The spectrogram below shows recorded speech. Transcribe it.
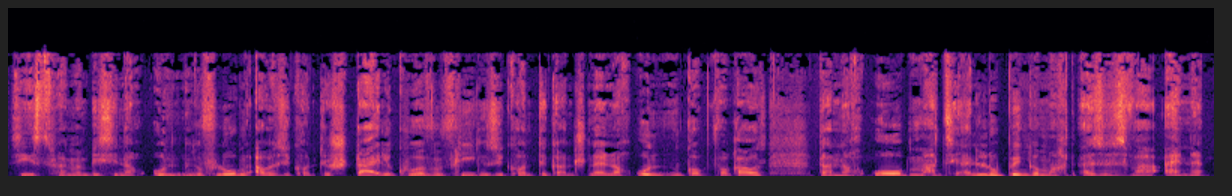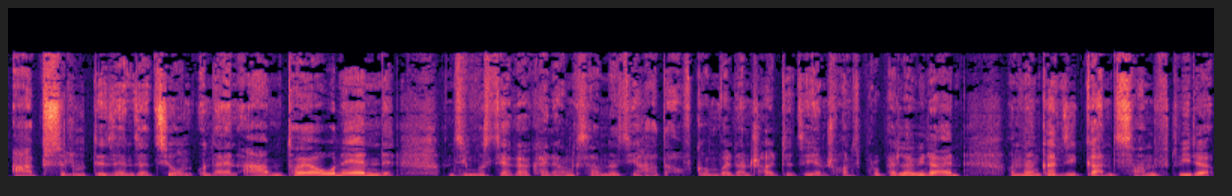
Sie ist zwar immer ein bisschen nach unten geflogen, aber sie konnte steile Kurven fliegen, sie konnte ganz schnell nach unten, Kopf voraus, dann nach oben hat sie ein Looping gemacht. Also es war eine absolute Sensation und ein Abenteuer ohne Ende. Und sie musste ja gar keine Angst haben, dass sie hart aufkommt, weil dann schaltet sie ihren Schwanzpropeller wieder ein und dann kann sie ganz sanft wieder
